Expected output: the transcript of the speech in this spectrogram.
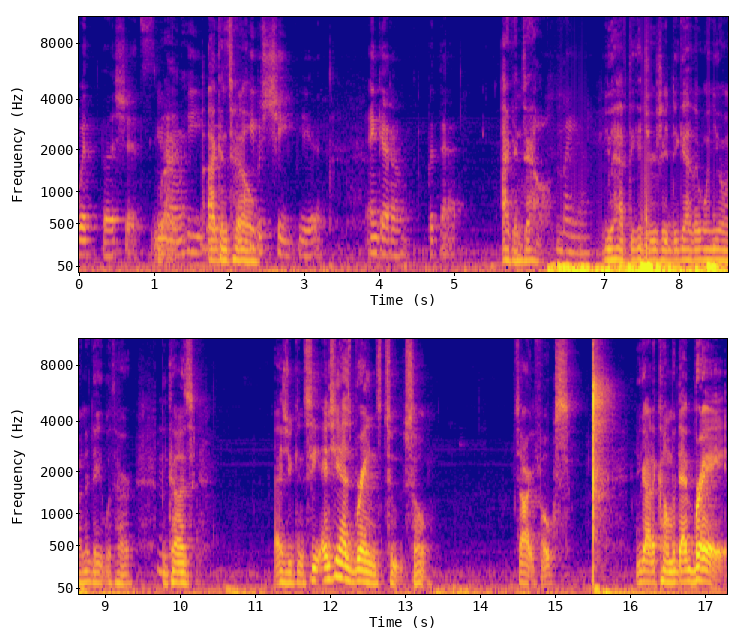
with the shits. You Right. know, he. I can tell. He was cheap, yeah, and ghetto with that. I can tell. But yeah. you have to get your shit together when you're on a date with her because as you can see and she has brains too so sorry folks you gotta come with that bread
